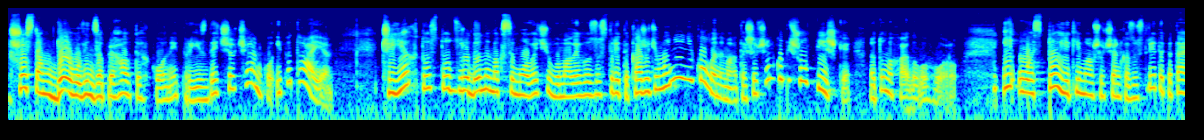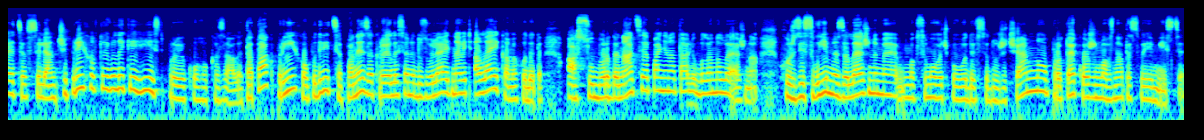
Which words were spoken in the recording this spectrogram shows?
Щось там довго він запрягав тих коней. Приїздить Шевченко і питає. Чи є хтось тут з родини Максимовичів, бо мали його зустріти? Кажуть, йому ні, нікого нема. Та Шевченко пішов пішки на ту Михайлову гору. І ось той, який мав Шевченка зустріти, питається в селян, чи приїхав той великий гість, про якого казали. Та так, приїхав. Подивіться, пани закрилися, не дозволяють навіть алейками ходити. А субординація пані Наталю була належна. Хоч зі своїми залежними Максимович поводився дуже чемно, проте кожен мав знати своє місце.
